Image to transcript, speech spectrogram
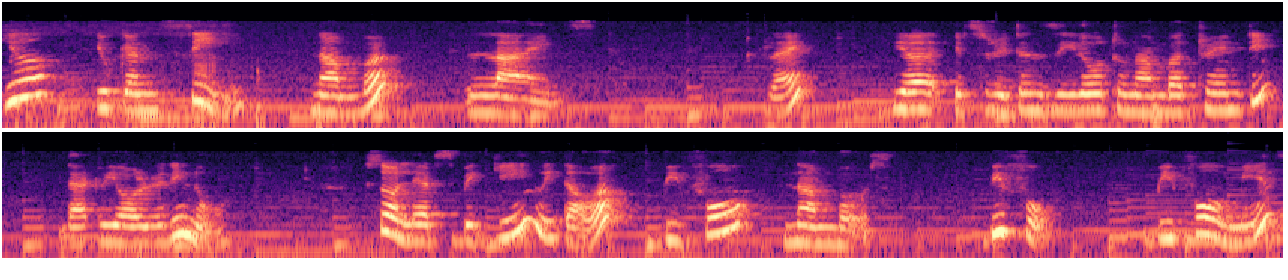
Here you can see number lines. Right? Here it's written 0 to number 20 that we already know. So let's begin with our before numbers. Before. Before means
